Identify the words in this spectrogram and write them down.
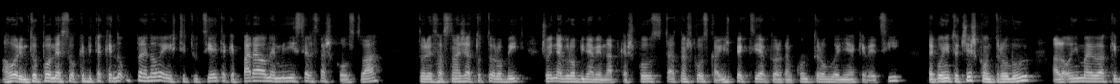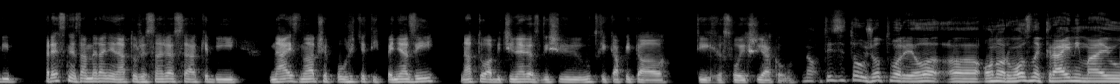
A hovorím, to plne sú keby také no, úplne nové inštitúcie, také paralelné ministerstva školstva, ktoré sa snažia toto robiť, čo inak robí, neviem, napríklad škol, štátna školská inšpekcia, ktorá tam kontroluje nejaké veci, tak oni to tiež kontrolujú, ale oni majú akéby presne zameranie na to, že snažia sa akéby nájsť najlepšie použitie tých peňazí na to, aby či najviac zvyšili ľudský kapitál tých svojich žiakov. No, ty si to už otvoril. Uh, ono, rôzne krajiny majú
